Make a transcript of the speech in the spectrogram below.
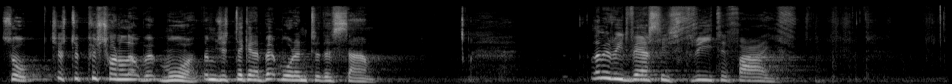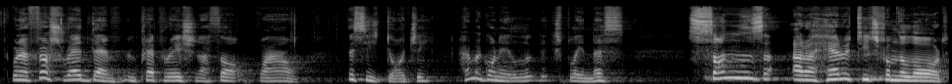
So, just to push on a little bit more, let me just dig in a bit more into this psalm. Let me read verses 3 to 5. When I first read them in preparation, I thought, wow, this is dodgy. How am I going to explain this? Sons are a heritage from the Lord,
